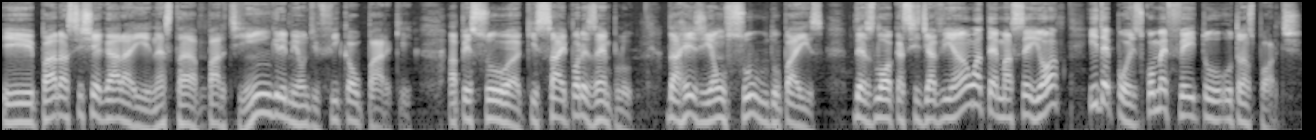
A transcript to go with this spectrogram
E para se chegar aí, nesta parte íngreme onde fica o parque, a pessoa que sai, por exemplo, da região sul do país, desloca-se de avião até Maceió e depois, como é feito o transporte?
